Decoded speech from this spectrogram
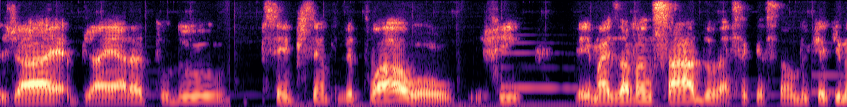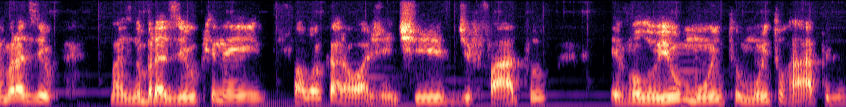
já, já era tudo 100% virtual, ou, enfim, bem mais avançado essa questão do que aqui no Brasil. Mas no Brasil, que nem falou, Carol, a gente de fato evoluiu muito, muito rápido.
